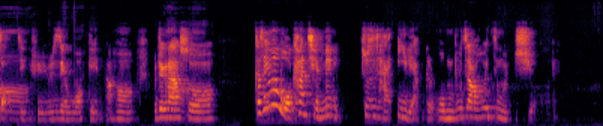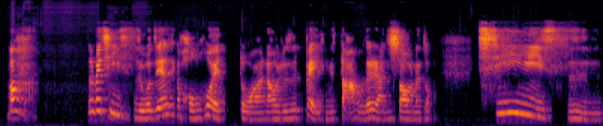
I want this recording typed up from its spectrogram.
走进去，就直接 walk in，然后我就跟他说。可是因为我看前面就是才一两个人，我们不知道会这么久哎。啊，真被气死！我直接是个红会端，然后就是背景是大火在燃烧那种，气死！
